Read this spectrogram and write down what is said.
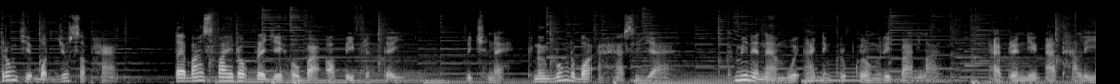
ទ្រង់ជាបុត្រយូសាផាតតែបានស្វែងរកព្រះយេហូវ៉ាអស់ពីព្រះតីដូច្នេះក្នុងវងរបស់អាហាស៊ីយ៉ាគ្មានអ្នកណាមួយអាចនឹងគ្រប់គ្រងរាជបានឡើយឯព្រះនាងអាថាលី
